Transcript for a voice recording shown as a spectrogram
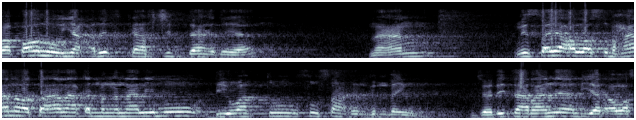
"Faqalu ya'rifka syiddah" itu ya. Naam. Niscaya Allah Subhanahu wa taala akan mengenalimu di waktu susah dan genting. Jadi caranya biar Allah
